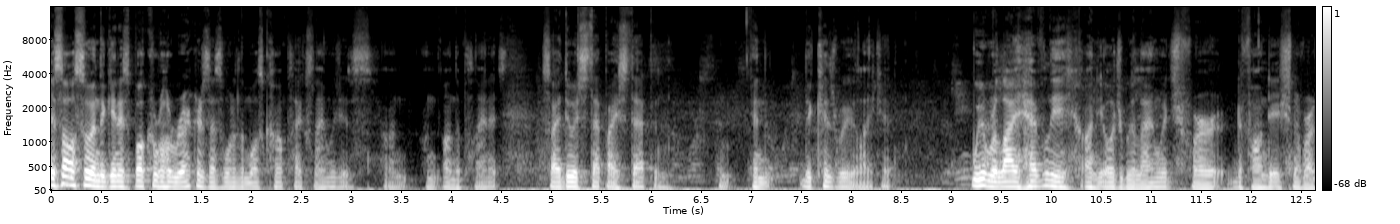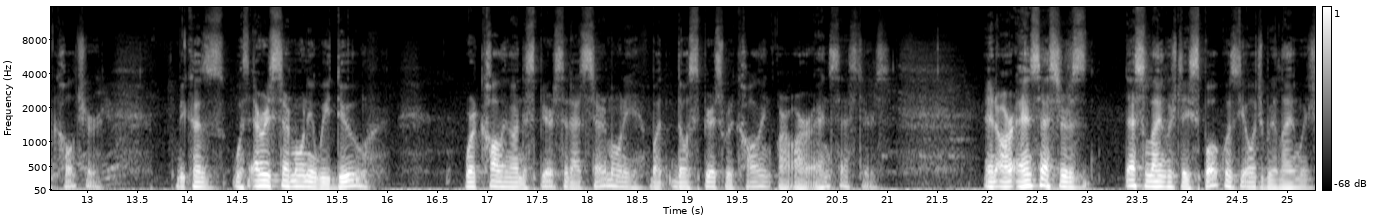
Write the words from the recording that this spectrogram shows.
it's also in the Guinness Book of World Records as one of the most complex languages on, on, on the planet. So I do it step by step, and, and, and the kids really like it. We rely heavily on the Ojibwe language for the foundation of our culture, because with every ceremony we do, we're calling on the spirits of that ceremony, but those spirits we're calling are our ancestors. And our ancestors, that's the language they spoke was the Ojibwe language.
